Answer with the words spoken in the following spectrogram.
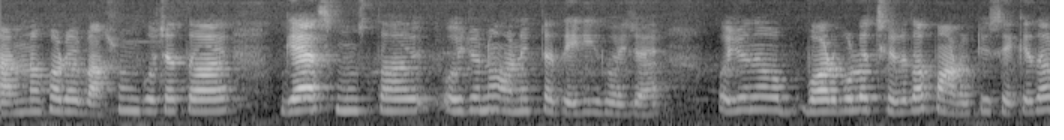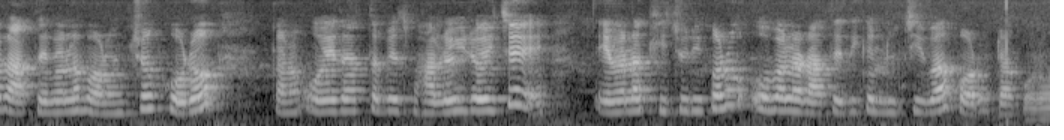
রান্নাঘরে বাসন গোছাতে হয়, গ্যাস মুছতে হয়, ওই জন্য অনেকটা দেরি হয়ে যায়। ওই জন্য বর বলে ছেড়ে দাও, পাউরুটি সেকে দাও, রাতেরবেলা বরঞ্চ করো, কারণ ওয়েদার তো বেশ ভালোই রয়েছে। এবেলা খিচুড়ি করো, ওবেলা রাতের দিকে লুচি বা পরোটা করো।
